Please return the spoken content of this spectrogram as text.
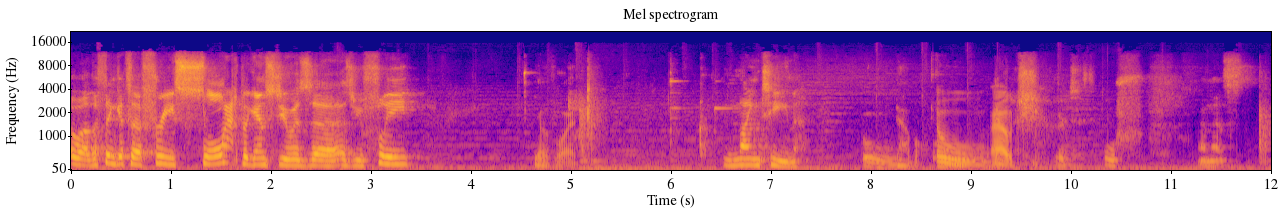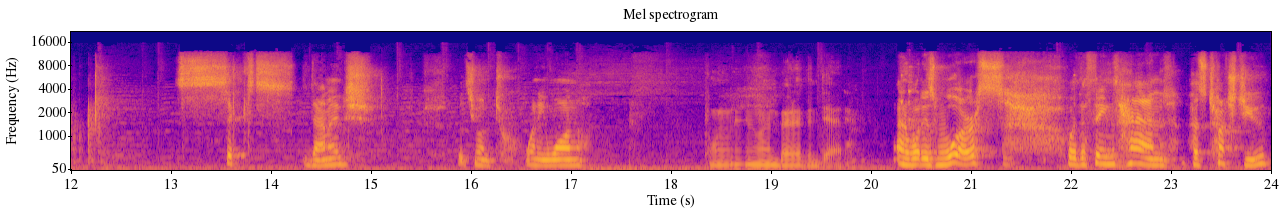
Oh, well, the thing gets a free slap against you as uh, as you flee. Go for it. Nineteen, Double. oh, ouch. Oof. and that's six damage. Puts you on twenty-one. Twenty-one better than dead. And what is worse, where the thing's hand has touched you,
